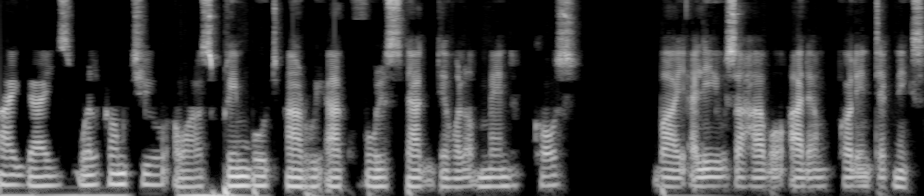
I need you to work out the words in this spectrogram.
Hi guys, welcome to our Spring Boot and React Full Stack Development course by Aliyu Sahabo Adam Coding Techniques.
